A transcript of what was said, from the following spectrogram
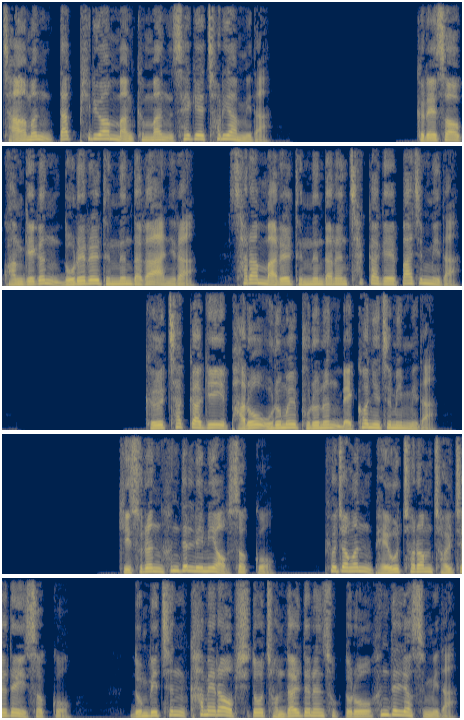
자음은 딱 필요한 만큼만 세게 처리합니다. 그래서 관객은 노래를 듣는다가 아니라 사람 말을 듣는다는 착각에 빠집니다. 그 착각이 바로 울음을 부르는 메커니즘입니다. 기술은 흔들림이 없었고 표정은 배우처럼 절제돼 있었고 눈빛은 카메라 없이도 전달되는 속도로 흔들렸습니다.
